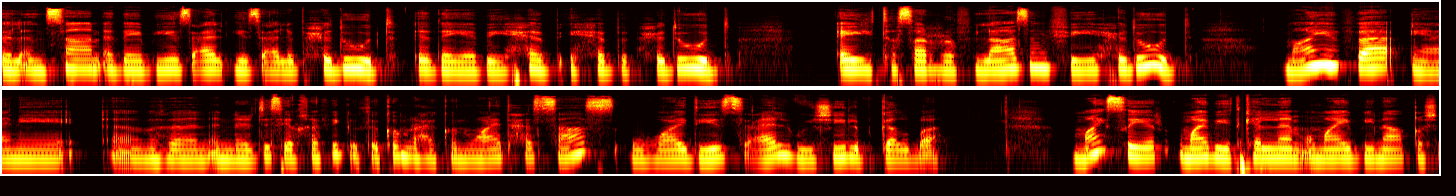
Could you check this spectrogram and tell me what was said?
الإنسان إذا يبي يزعل يزعل بحدود. إذا يبي يحب يحب بحدود. أي تصرف لازم في حدود. ما ينفع يعني آه، مثلا النرجسي الخفي قلت لكم راح يكون وايد حساس ووايد يزعل ويشيل بقلبه. ما يصير وما يبي يتكلم وما يبي يناقش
